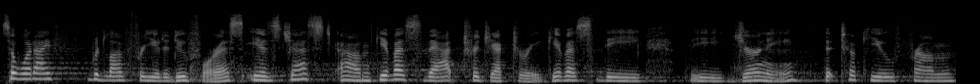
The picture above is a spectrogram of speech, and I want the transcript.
So what I th- would love for you to do for us is just um, give us that trajectory, give us the the journey that took you from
